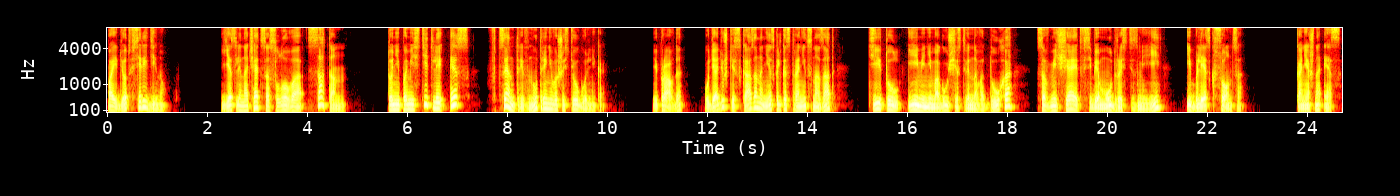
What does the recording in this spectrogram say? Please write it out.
пойдет в середину. Если начать со слова «сатан», то не поместить ли «с» в центре внутреннего шестиугольника. И правда, у дядюшки сказано несколько страниц назад, титул имени могущественного духа совмещает в себе мудрость змеи и блеск солнца. Конечно, «С».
